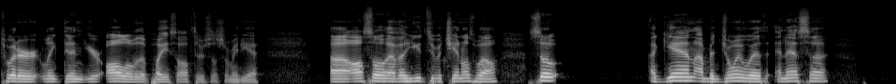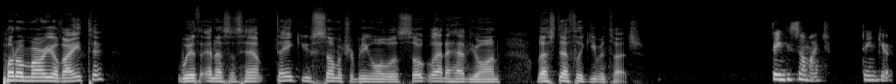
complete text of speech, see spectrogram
Twitter, LinkedIn. You're all over the place, all through social media. Uh, also have a YouTube channel as well. So again, I've been joined with Anessa Ponomariovaite with Nesas Hemp. Thank you so much for being on with us. So glad to have you on. Let's definitely keep in touch. Thank you so much. Thank you.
